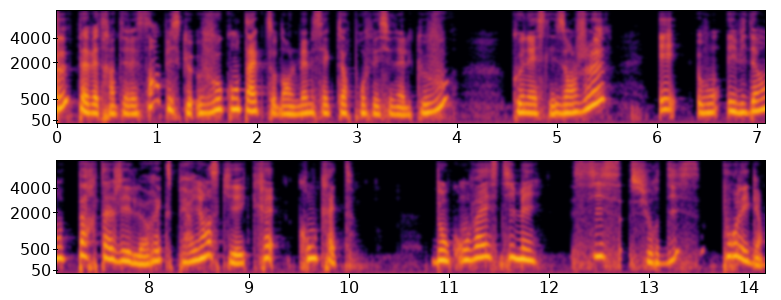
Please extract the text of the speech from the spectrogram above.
eux, peuvent être intéressants puisque vos contacts sont dans le même secteur professionnel que vous, connaissent les enjeux vont évidemment partager leur expérience qui est concrète. Donc on va estimer 6 sur 10 pour les gains.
